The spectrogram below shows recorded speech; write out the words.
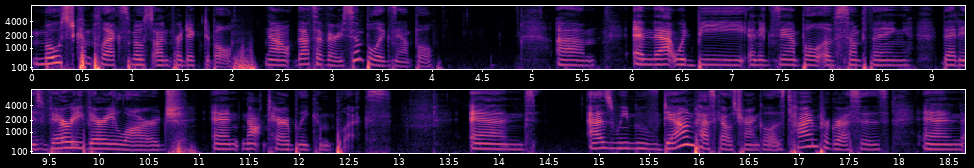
most complex, most unpredictable. Now, that's a very simple example. Um, and that would be an example of something that is very, very large and not terribly complex. And as we move down Pascal's triangle, as time progresses and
